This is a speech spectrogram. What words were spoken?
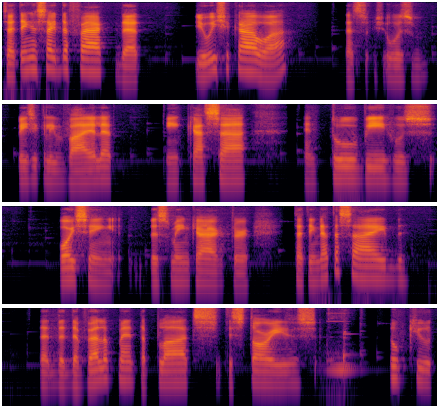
Setting aside the fact that Yui Ishikawa, that's was basically Violet, Mikasa, and 2B, who's voicing this main character. Setting that aside, the, the development, the plots, the stories, too cute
